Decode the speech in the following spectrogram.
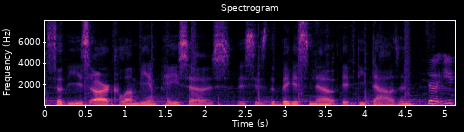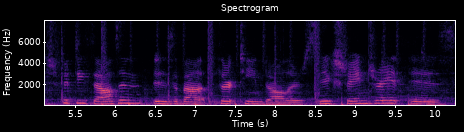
So these are Colombian pesos. This is the biggest note, 50,000. So each 50,000 is about $13. The exchange rate is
